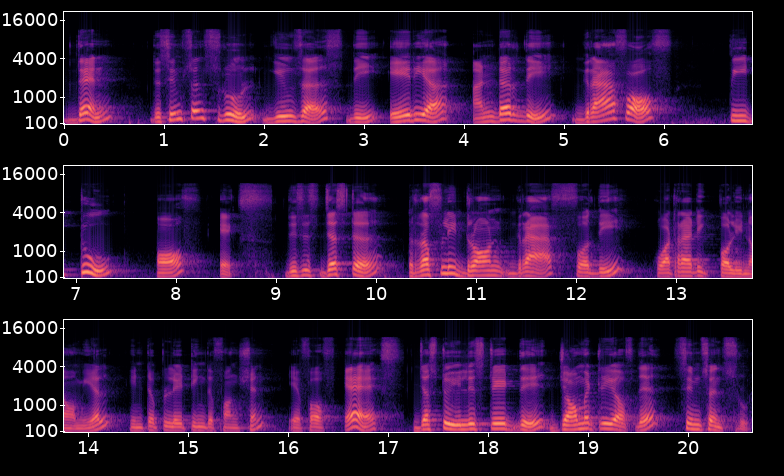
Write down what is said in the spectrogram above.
then the Simpson's rule gives us the area under the graph of P 2 of x. This is just a roughly drawn graph for the quadratic polynomial interpolating the function f of x just to illustrate the geometry of the Simpson's rule.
